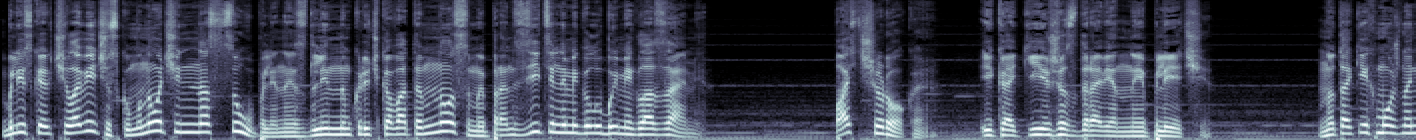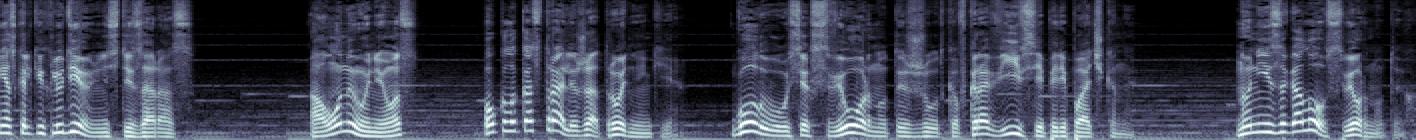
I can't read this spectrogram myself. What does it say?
Близкое к человеческому, но очень насупленное, с длинным крючковатым носом и пронзительными голубыми глазами. Пасть широкая. И какие же здоровенные плечи. Но таких можно нескольких людей унести за раз. А он и унес. Около костра лежат родненькие. Головы у всех свернуты жутко, в крови все перепачканы. Но не из-за голов свернутых.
